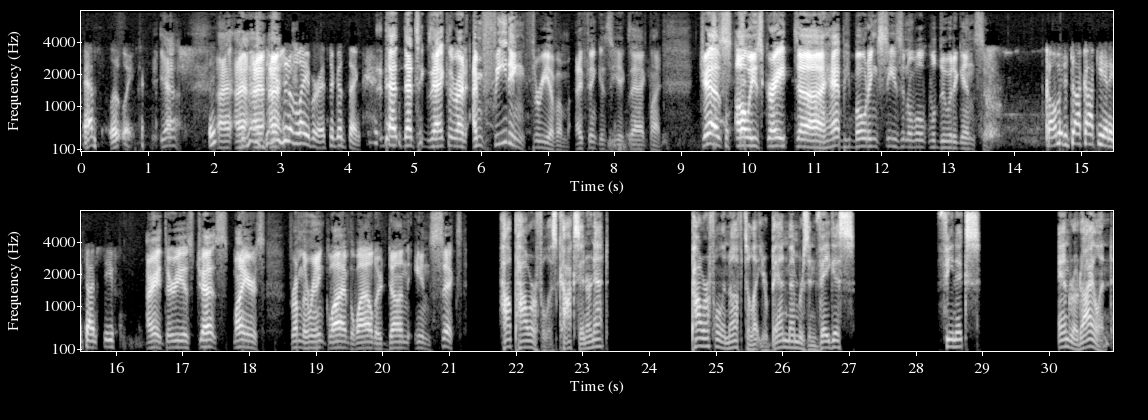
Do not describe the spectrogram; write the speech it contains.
Absolutely. Yeah. I, I, I, division of labor. It's a good thing. That that's exactly right. I'm feeding three of them. I think is the exact line. Jess, always great. Uh, happy boating season. We'll we'll do it again soon. Call me to talk hockey anytime, Steve. All right, there he is, Jess Myers from the rink live. The Wild are done in six. How powerful is Cox Internet? Powerful enough to let your band members in Vegas, Phoenix, and Rhode Island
